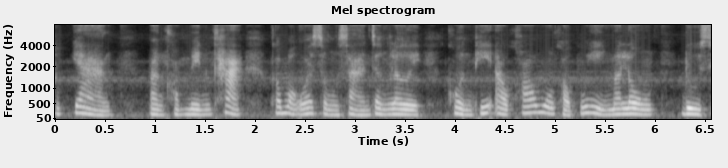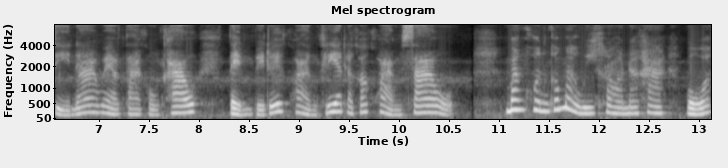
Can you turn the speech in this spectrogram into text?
ทุกๆอย่าง บางคอมเมนต์ค่ะ ก็บอกว่าสงสารจังเลย คนที่เอาข้อมูลของผู้หญิงมาลง ดูสีหน้าแววตาของเขา เต็มไปด้วยความเครียดแล้วก็ความเศร้า บางคนก็มาวิเคราะห์นะคะ บอกว่า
